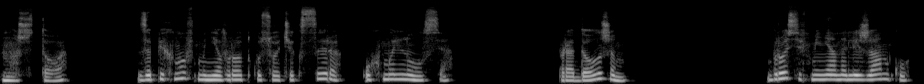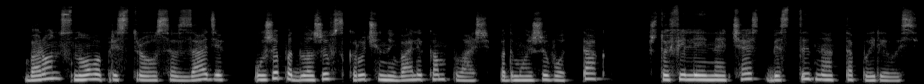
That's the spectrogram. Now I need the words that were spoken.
«Ну что?» Запихнув мне в рот кусочек сыра, ухмыльнулся. «Продолжим?» Бросив меня на лежанку, барон снова пристроился сзади, уже подложив скрученный валиком плащ под мой живот так, что филейная часть бесстыдно оттопырилась.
